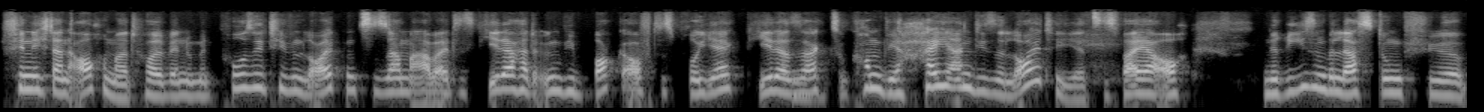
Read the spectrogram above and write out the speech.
finde ich dann auch immer toll, wenn du mit positiven Leuten zusammenarbeitest. Jeder hat irgendwie Bock auf das Projekt. Jeder mhm. sagt so, komm, wir heiern diese Leute jetzt. Es war ja auch eine Riesenbelastung für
